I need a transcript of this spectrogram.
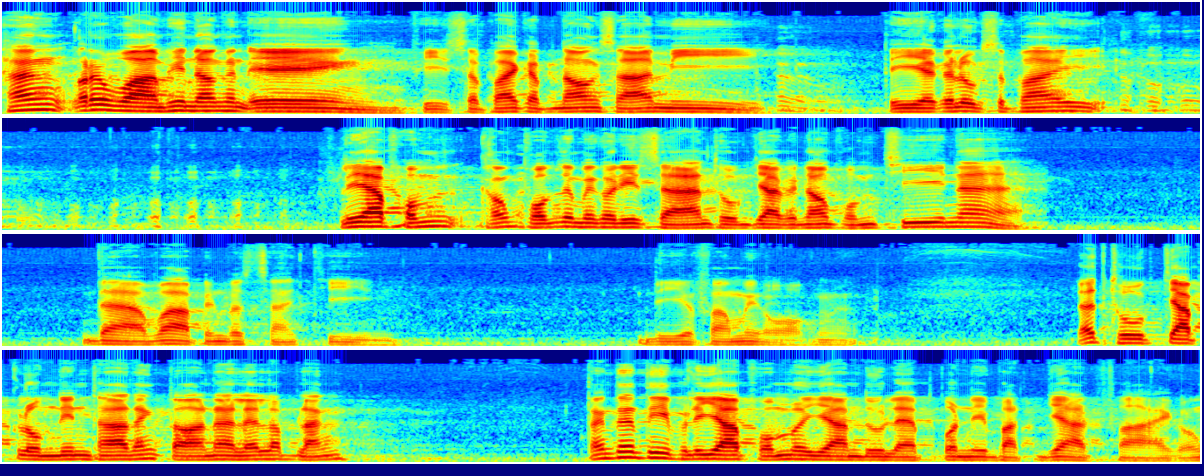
ทั้งระหว่างพี่น้องกันเอง พี่สะพ้ายกับน้องสามี เตียกับลูกสะพ้ายภรรยาผมของผมซึ่งเป็นคนอีสานถูกญาติพี่น้องผมชี้หน้าด่าว่าเป็นภาษาจีน ดีฟังไม่ออกนะและถูกจับกลุ่มนินทาทั้งต่อหน้าและรับหลัง ทั้งทั้งที่ภรรยาผมพยายามดูแลปฏิบัติญาติฝ่ายของ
